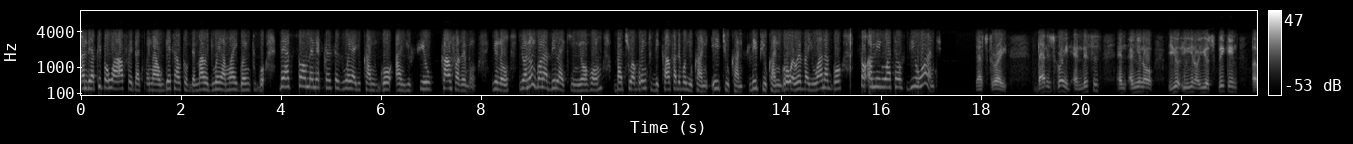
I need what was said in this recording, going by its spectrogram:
And there are people who are afraid that when i get out of the marriage where am i going to go? There are so many places where you can go and you feel comfortable. You know you are not going to be like in your home but you are going to be comfortable. You can eat you can sleep you can go wherever you want to go so i mean what else do you want That's great. That is great. And this is and and you know you you, know you're speaking uh,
